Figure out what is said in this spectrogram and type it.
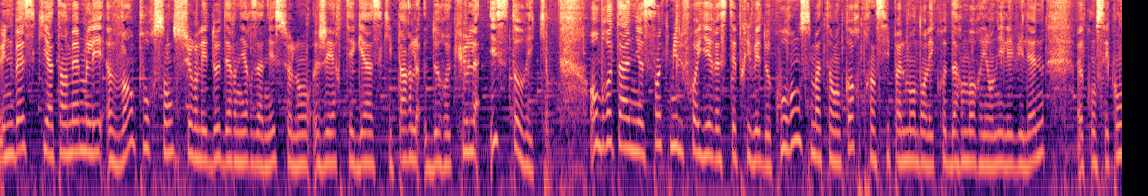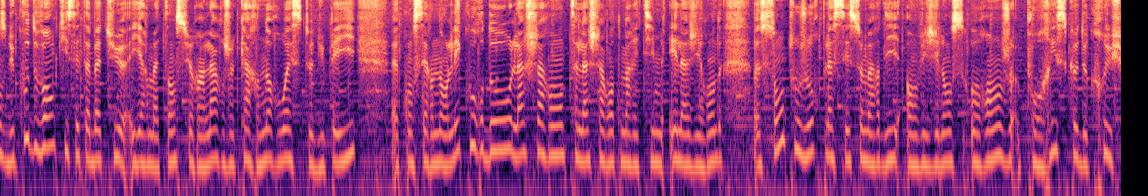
Une baisse qui atteint même les 20% sur les deux dernières années selon GRT Gaz qui parle de recul historique. En Bretagne, 5000 foyers restaient privés de courant ce matin encore, principalement dans les Côtes d'Armor et en Ille-et-Vilaine. Euh, conséquence du coup de vent qui s'est abattu hier matin sur un large quart nord-ouest du pays. Euh, concernant les cours d'eau, la Charente, la Charente-Maritime et la Gironde euh, sont toujours placés ce mardi en vigilance orange pour risque de crue.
